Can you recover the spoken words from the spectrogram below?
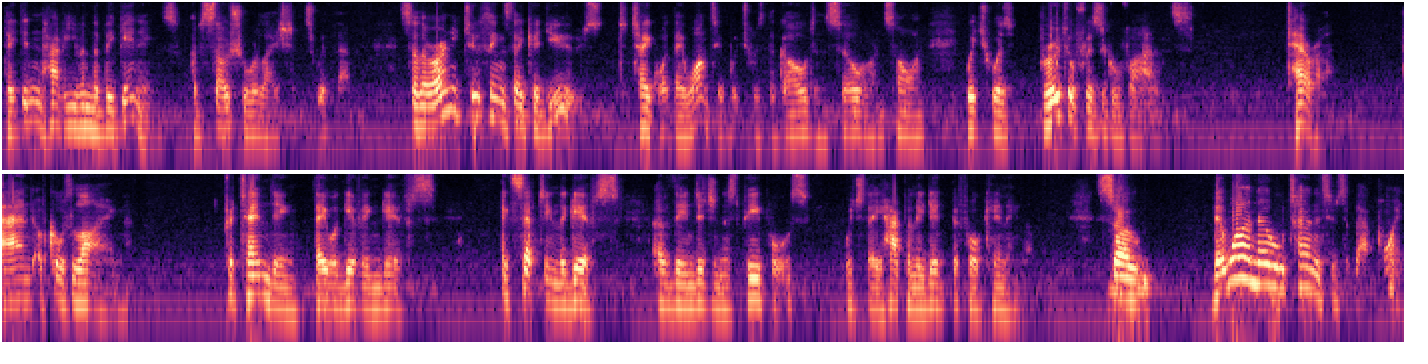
They didn't have even the beginnings of social relations with them. So there were only two things they could use to take what they wanted, which was the gold and silver and so on, which was brutal physical violence, terror, and of course lying, pretending they were giving gifts, accepting the gifts of the indigenous peoples, which they happily did before killing them. So there were no alternatives at that point.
